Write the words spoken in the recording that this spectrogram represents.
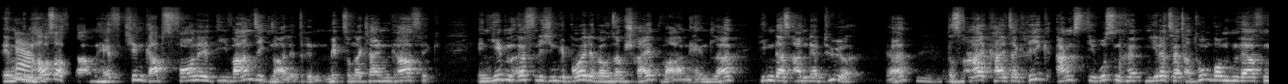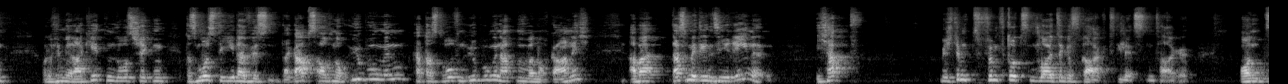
Im, ja. Im Hausaufgabenheftchen gab es vorne die Warnsignale drin mit so einer kleinen Grafik. In jedem öffentlichen Gebäude bei unserem Schreibwarenhändler hing das an der Tür. Ja? Das war halt kalter Krieg, Angst, die Russen könnten jederzeit Atombomben werfen oder für mir Raketen losschicken. Das musste jeder wissen. Da gab es auch noch Übungen, Katastrophenübungen hatten wir noch gar nicht. Aber das mit den Sirenen, ich habe bestimmt fünf Dutzend Leute gefragt die letzten Tage. Und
